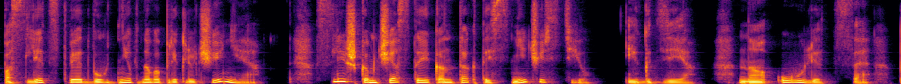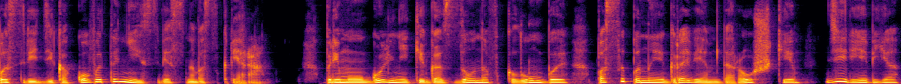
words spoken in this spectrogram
Последствия двухдневного приключения? Слишком частые контакты с нечистью? И где? На улице, посреди какого-то неизвестного сквера. Прямоугольники газонов, клумбы, посыпанные гравием дорожки, деревья,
